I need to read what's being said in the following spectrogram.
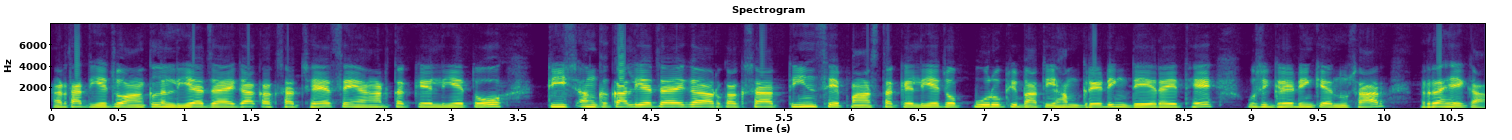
अर्थात ये जो आंकलन लिया जाएगा कक्षा छः से आठ तक के लिए तो तीस अंक का लिया जाएगा और कक्षा तीन से पाँच तक के लिए जो पूर्व की बात हम ग्रेडिंग दे रहे थे, उसी ग्रेडिंग के अनुसार रहेगा।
